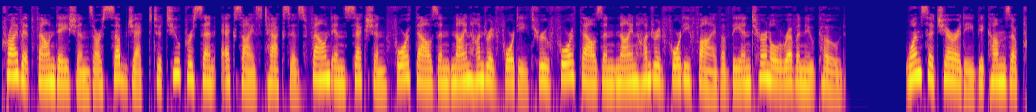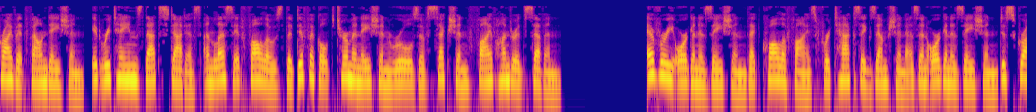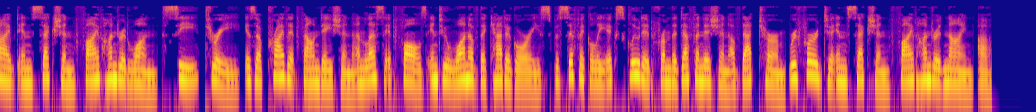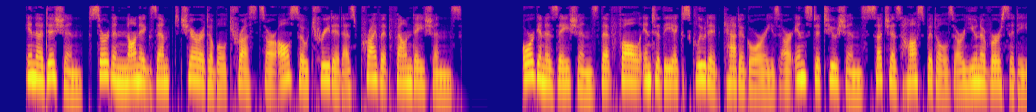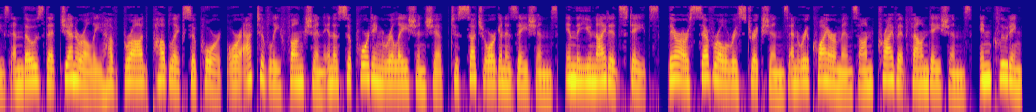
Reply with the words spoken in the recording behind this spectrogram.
Private foundations are subject to 2% excise taxes found in Section 4940 through 4945 of the Internal Revenue Code. Once a charity becomes a private foundation, it retains that status unless it follows the difficult termination rules of Section 507. Every organization that qualifies for tax exemption as an organization described in Section 501 is a private foundation unless it falls into one of the categories specifically excluded from the definition of that term referred to in Section 509 a. In addition, certain non-exempt charitable trusts are also treated as private foundations. Organizations that fall into the excluded categories are institutions such as hospitals or universities and those that generally have broad public support or actively function in a supporting relationship to such organizations. In the United States, there are several restrictions and requirements on private foundations, including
